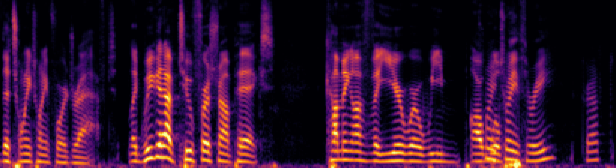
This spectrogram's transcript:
the 2024 draft. Like we could have two first round picks coming off of a year where we are. Will, 2023 draft.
